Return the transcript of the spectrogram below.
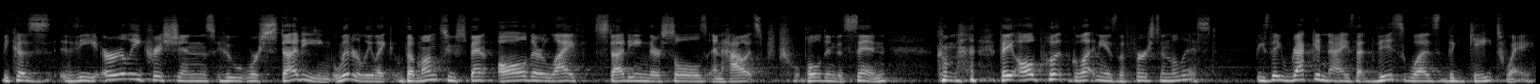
Because the early Christians who were studying, literally, like the monks who spent all their life studying their souls and how it's pulled into sin, they all put gluttony as the first in the list because they recognized that this was the gateway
